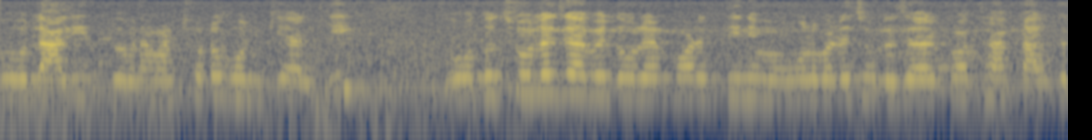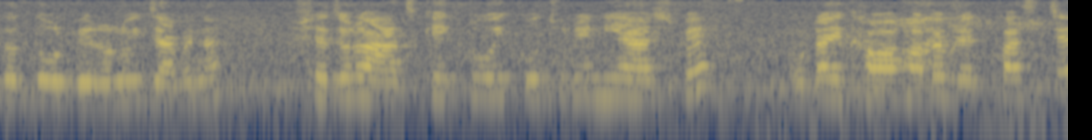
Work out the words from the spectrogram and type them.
ও লালি আমার ছোটো বোনকে আর কি। তো ও তো চলে যাবে দোলের পরের দিনে মঙ্গলবারে চলে যাওয়ার কথা। কালকে তো দোল বেরোনোই যাবে না। সেজন্য আজকে একটু ওই কচুরি নিয়ে আসবে। ওটাই খাওয়া হবে ব্রেকফাস্টে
